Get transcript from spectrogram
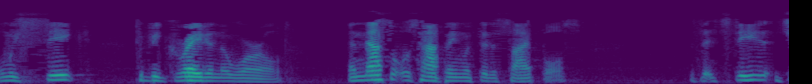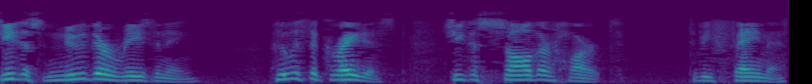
when we seek to be great in the world. And that's what was happening with the disciples. Jesus knew their reasoning. Who was the greatest? Jesus saw their heart to be famous.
